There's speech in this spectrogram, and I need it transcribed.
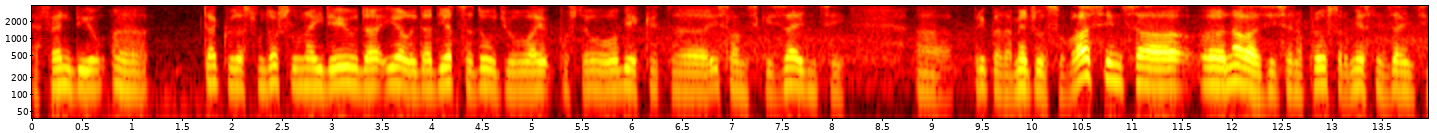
Efendijom, e, tako da smo došli na ideju da, jel, da djeca dođu, ovaj, pošto je ovo objekat e, islamske zajednice, pripada Međulisu Vlasinca, nalazi se na prostoru mjesne zajednici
